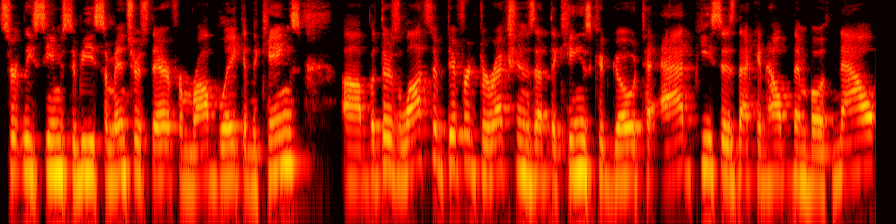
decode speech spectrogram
certainly seems to be some interest there from Rob Blake and the Kings. Uh, but there's lots of different directions that the Kings could go to add pieces that can help them both now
